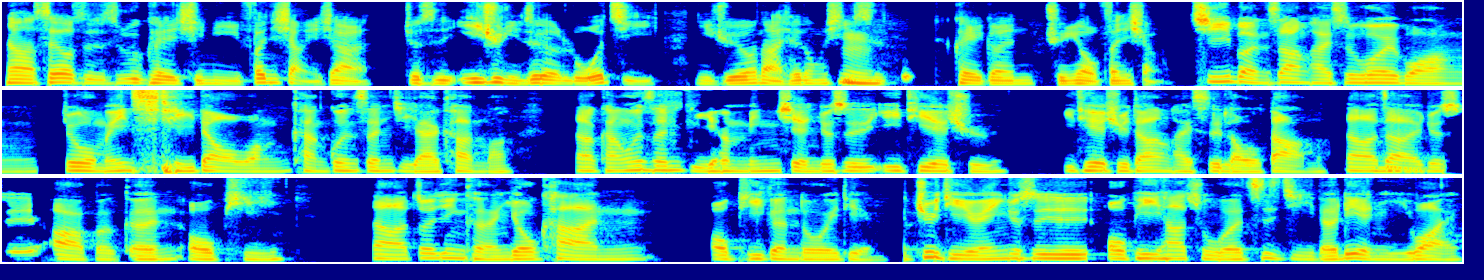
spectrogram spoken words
那 Sales 是不是可以请你分享一下，就是依据你这个逻辑，你觉得有哪些东西是？可以跟群友分享，基本上还是会往就我们一直提到往坎昆升级来看嘛。那坎昆升级很明显就是 ETH，ETH 当然还是老大嘛。那再来就是 ARB 跟 OP，那最近可能又看 OP 更多一点。具体原因就是 OP 它除了自己的链以外，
